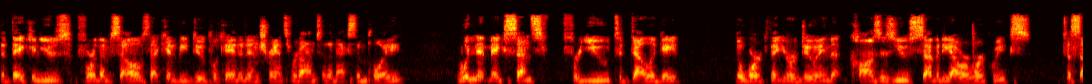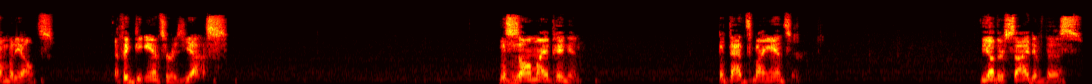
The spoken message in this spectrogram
that they can use for themselves that can be duplicated and transferred on to the next employee? Wouldn't it make sense for you to delegate the work that you're doing that causes you 70 hour work weeks to somebody else? I think the answer is yes. This is all my opinion, but that's my answer. The other side of this,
